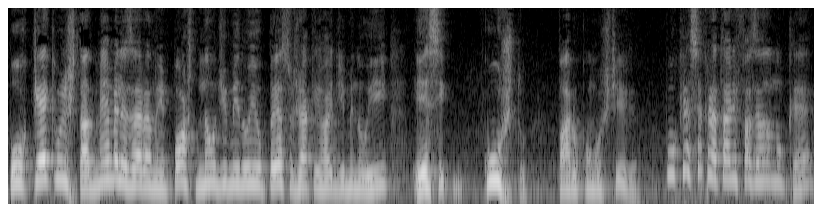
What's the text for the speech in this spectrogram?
Por que, que o Estado, mesmo ele zerando o imposto, não diminui o preço, já que vai diminuir esse custo para o combustível? Porque a Secretaria de Fazenda não quer.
